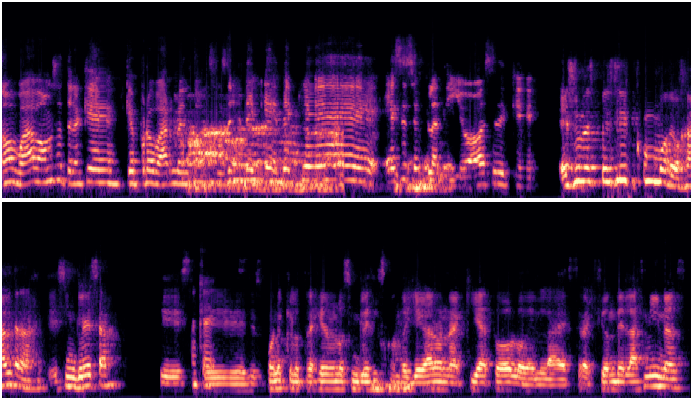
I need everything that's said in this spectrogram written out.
Oh, wow, vamos a tener que, probarlo entonces. ¿De, qué, es ese platillo? ¿A base de qué? Es una especie como de hojaldra, es inglesa. Este, Se supone que lo trajeron los ingleses cuando llegaron aquí a todo lo de la extracción de las minas.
